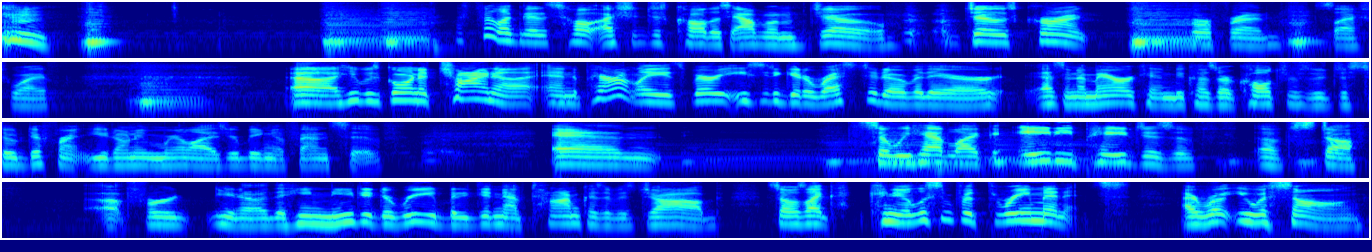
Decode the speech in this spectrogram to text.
I feel like this whole I should just call this album Joe. Joe's current girlfriend slash wife. Uh, he was going to China, and apparently it's very easy to get arrested over there as an American because our cultures are just so different. You don't even realize you're being offensive. And so we had like 80 pages of, of stuff uh, for you know that he needed to read but he didn't have time because of his job so i was like can you listen for three minutes i wrote you a song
